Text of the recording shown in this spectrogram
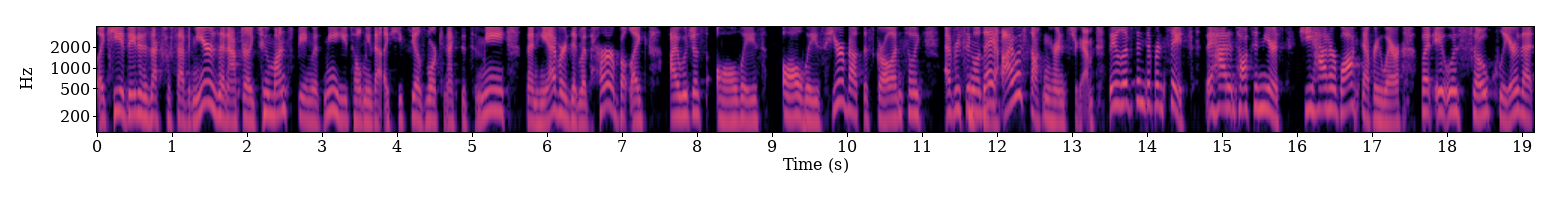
like he had dated his ex for seven years and after like two months being with me he told me that like he feels more connected to me than he ever did with her but like i would just always always hear about this girl and so like every single day. Mm-hmm. i was stalking her instagram. They lived in different states. They hadn't talked in years. He had her blocked everywhere. But it was so clear that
